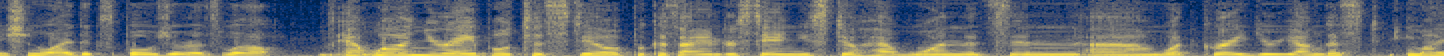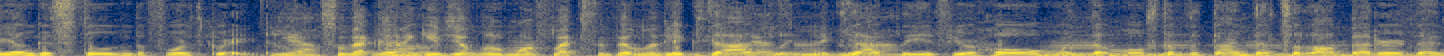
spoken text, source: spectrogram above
nationwide exposure as well And- well, and you're able to still because I understand you still have one that's in uh, what grade? Your youngest? my youngest is still in the fourth grade Yeah. So that kind of Yeah. gives you a little more flexibility. exactly doesn't exactly Yeah. if you're home with them most of the time that's a lot better than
